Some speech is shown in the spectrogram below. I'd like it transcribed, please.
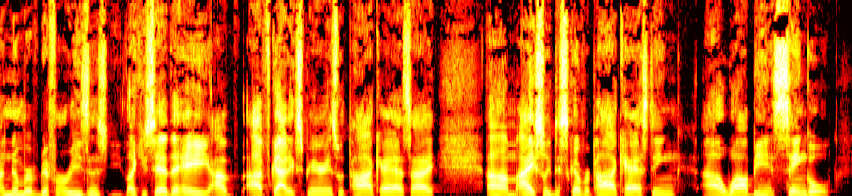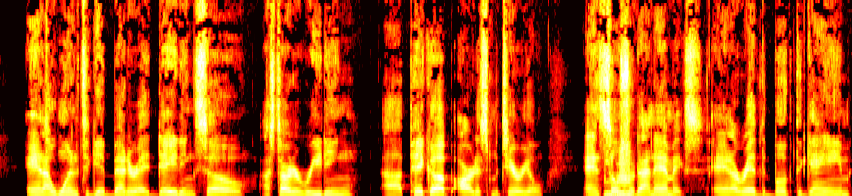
a number of different reasons. Like you said, that hey, I've I've got experience with podcasts. I um, I actually discovered podcasting uh, while being single, and I wanted to get better at dating, so I started reading uh, pickup artist material and social mm-hmm. dynamics. And I read the book, The Game.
